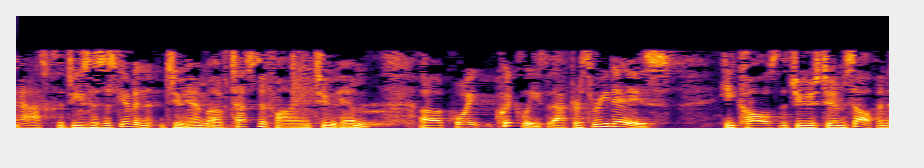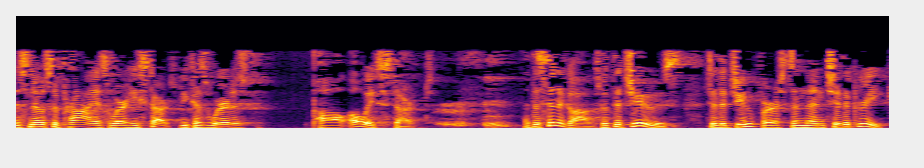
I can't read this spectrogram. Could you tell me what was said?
task that Jesus has given to him of testifying to him uh, quite quickly. After three days, he calls the Jews to himself. And it's no surprise where he starts, because where does Paul always start? At the synagogues with the Jews, to the Jew first and then to the Greek.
